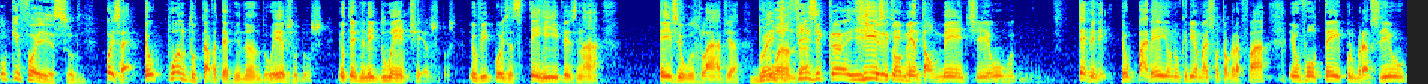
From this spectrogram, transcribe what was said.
O que foi isso? Pois é, eu quando estava terminando Êxodos, eu terminei doente Êxodos. Eu vi coisas terríveis na ex-Yugoslávia, Doente Ruanda, física e física e mentalmente. Eu terminei. Eu parei, eu não queria mais fotografar. Eu voltei para o Brasil.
